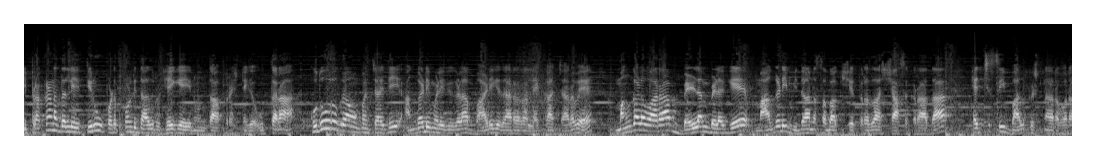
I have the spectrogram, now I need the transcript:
ಈ ಪ್ರಕರಣದಲ್ಲಿ ತಿರುವು ಪಡೆದುಕೊಂಡಿದ್ದಾದರೂ ಹೇಗೆ ಎನ್ನುವಂಥ ಪ್ರಶ್ನೆಗೆ ಉತ್ತರ. ಕುದೂರು ಗ್ರಾಮ ಪಂಚಾಯಿತಿ ಅಂಗಡಿ ಮಳಿಗೆಗಳ ಬಾಡಿಗೆದಾರರ ಲೆಕ್ಕಾಚಾರವೇ ಮಂಗಳವಾರ ಬೆಳ್ಳಂಬೆಳಗ್ಗೆ ಮಾಗಡಿ ವಿಧಾನಸಭಾ ಕ್ಷೇತ್ರದ ಶಾಸಕರಾದ ಎಚ್ ಸಿ ಬಾಲಕೃಷ್ಣರವರ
